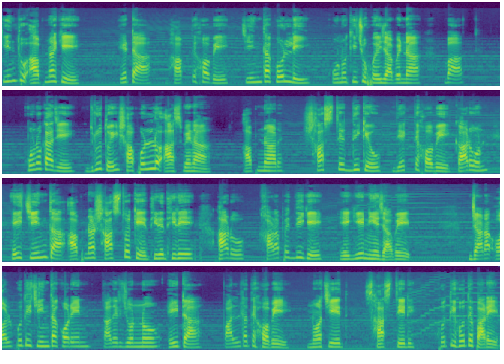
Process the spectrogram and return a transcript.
কিন্তু আপনাকে এটা ভাবতে হবে, চিন্তা করলেই কোনো কিছু হয়ে যাবে না বা কোনো কাজে দ্রুতই সাফল্য আসবে না। আপনার স্বাস্থ্যের দিকেও দেখতে হবে, কারণ এই চিন্তা আপনার স্বাস্থ্যকে ধীরে ধীরে আরও খারাপের দিকে এগিয়ে নিয়ে যাবে। যারা অল্পতেই চিন্তা করেন, তাদের জন্য এইটা পাল্টাতে হবে, নচেত স্বাস্থ্যের ক্ষতি হতে পারে।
